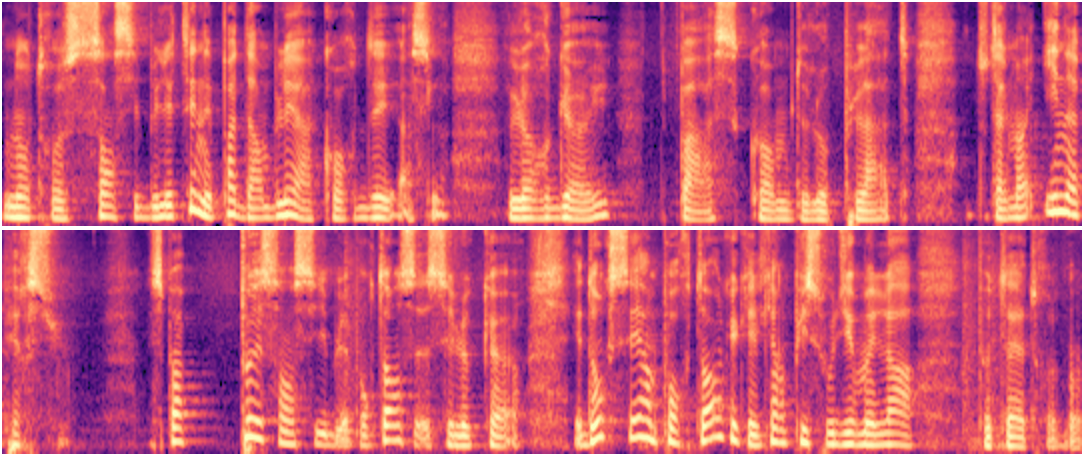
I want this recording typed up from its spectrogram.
Notre sensibilité n'est pas d'emblée accordée à cela. L'orgueil passe comme de l'eau plate, totalement inaperçu. N'est-ce pas? Peu sensible, pourtant c'est le cœur. Et donc c'est important que quelqu'un puisse vous dire, mais là, peut-être, bon,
